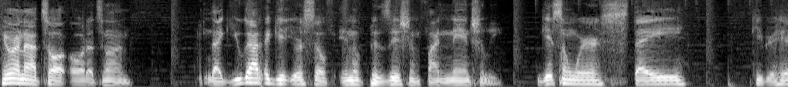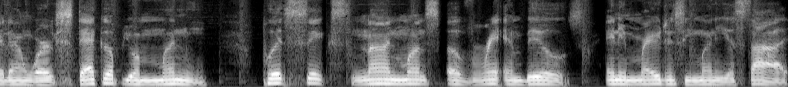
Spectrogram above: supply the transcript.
Heero and I talk all the time. Like, you got to get yourself in a position financially. Get somewhere, stay, keep your head down, work, stack up your money put six, nine months of rent and bills and emergency money aside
